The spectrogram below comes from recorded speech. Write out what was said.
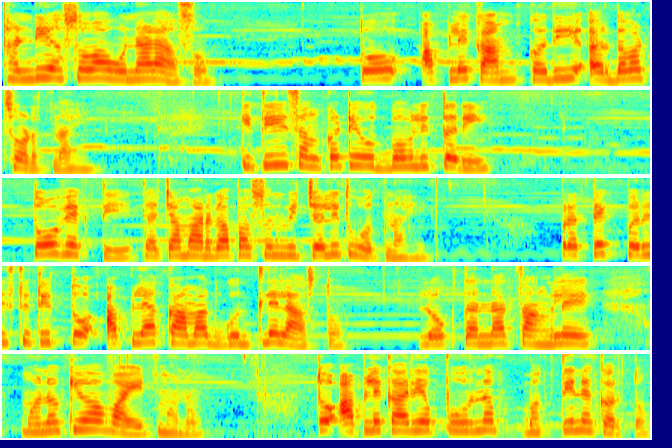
थंडी असो वा उन्हाळा असो तो आपले काम कधीही अर्धवट सोडत नाही. कितीही संकटे उद्भवली तरी तो व्यक्ती त्याच्या मार्गापासून विचलित होत नाही. प्रत्येक परिस्थितीत तो आपल्या कामात गुंतलेला असतो. लोक त्यांना चांगले म्हणो किंवा वाईट म्हणो. तो आपले कार्य पूर्ण भक्तीने करतो.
